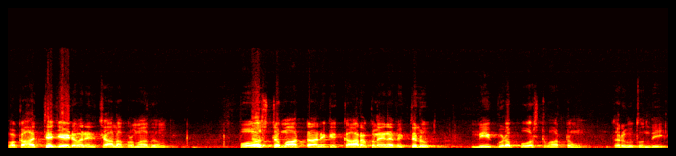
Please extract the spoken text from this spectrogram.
ఒక హత్య చేయడం అనేది చాలా ప్రమాదం. పోస్ట్ మార్టానికి కారకులైన వ్యక్తులు మీకు కూడా పోస్ట్ మార్టం జరుగుతుంది.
